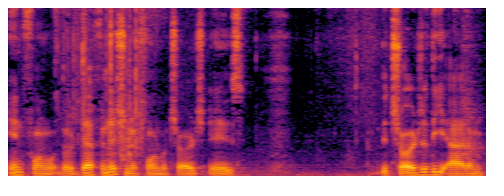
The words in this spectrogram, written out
informal the definition of formal charge is the charge of the atom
